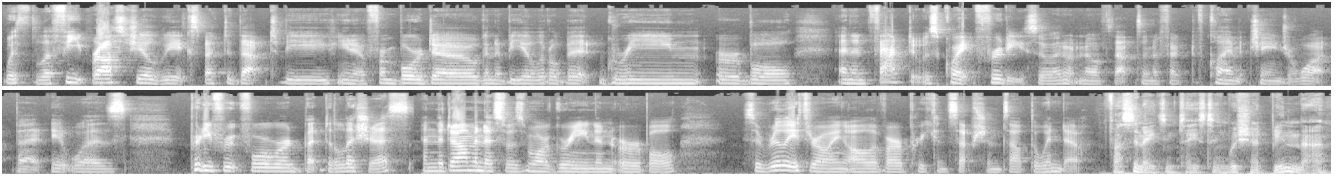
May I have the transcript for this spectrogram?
with Lafite Rothschild, we expected that to be, you know, from Bordeaux, going to be a little bit green, herbal. And in fact, it was quite fruity. So, I don't know if that's an effect of climate change or what, but it was pretty fruit forward but delicious. And the Dominus was more green and herbal. So, really throwing all of our preconceptions out the window. Fascinating tasting. Wish I'd been there.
